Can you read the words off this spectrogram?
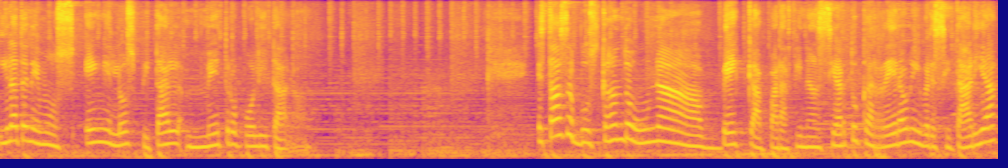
y la tenemos en el Hospital Metropolitano. ¿Estás buscando una beca para financiar tu carrera universitaria?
